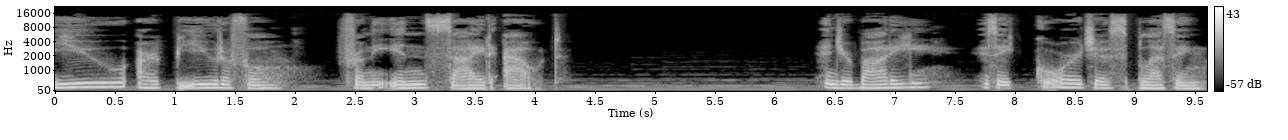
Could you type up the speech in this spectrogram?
You are beautiful from the inside out. And your body is a gorgeous blessing.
